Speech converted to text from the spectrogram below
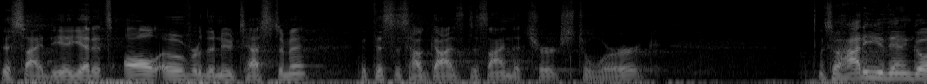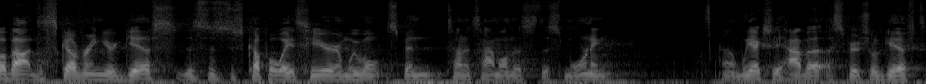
this idea. Yet it's all over the New Testament that this is how God's designed the church to work. And so, how do you then go about discovering your gifts? This is just a couple ways here, and we won't spend a ton of time on this this morning. Um, we actually have a, a, spiritual gift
